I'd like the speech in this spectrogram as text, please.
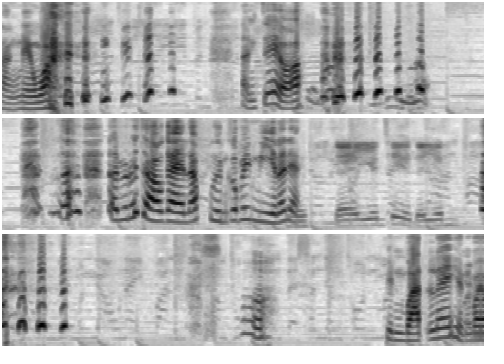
หลังไหนวะ หลังเจ๊เหรออยู่นะแต่ไม่รู้จะเอาไงแล้วปืนก็ไม่มีแล้วเนี่ย ใจเย็นเจ๊ใจเย็นเออเป็นวัดเลยเห็นบ่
